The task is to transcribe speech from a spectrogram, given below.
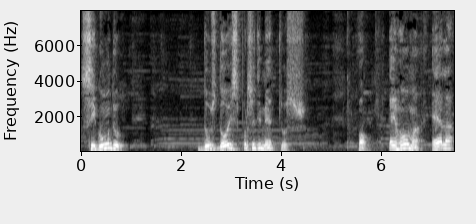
segundo dos dois procedimentos. Bom, em Roma, ela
